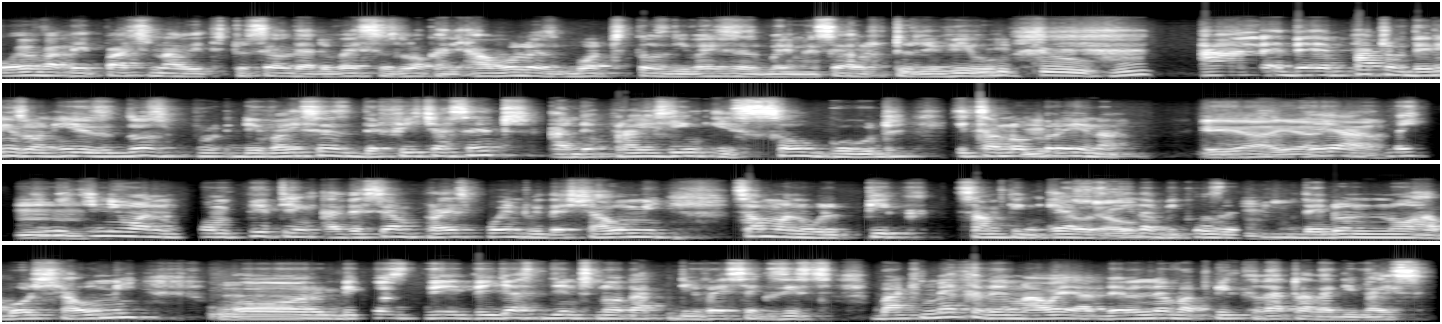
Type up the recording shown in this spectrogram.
whoever they partner with to sell their devices locally. I've always bought those devices by myself to review. Me too. Mhm. And the part of the reason is those devices, the feature set and the pricing is so good. It's a no-brainer. Yeah, yeah, yeah. Like Mm. any, anyone competing at the same price point with the Xiaomi, someone will pick something else, Xiaomi. either because Mm. they don't know about Xiaomi or because they, they just didn't know that device exists. But make them aware, they'll never pick that other device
